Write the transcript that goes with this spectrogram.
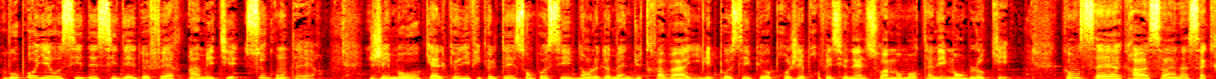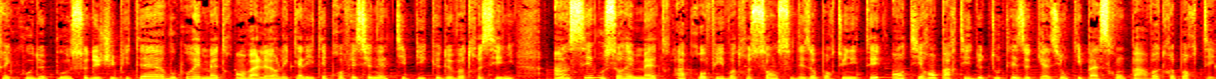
Vous pourriez aussi décider de faire un métier secondaire. Gémeaux, quelques difficultés sont possibles dans le domaine du travail. Il est possible que vos projets professionnels soient momentanément bloqués. Cancer, grâce à un sacré coup de pouce de Jupiter, vous pourrez mettre en valeur les qualités professionnelles typiques de votre signe. Ainsi, vous saurez mettre à profit votre sens des opportunités en tirant parti de toutes les occasions qui passeront par votre portée.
